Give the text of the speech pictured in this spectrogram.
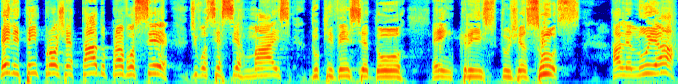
ele tem projetado para você, de você ser mais do que vencedor em Cristo Jesus. Aleluia!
